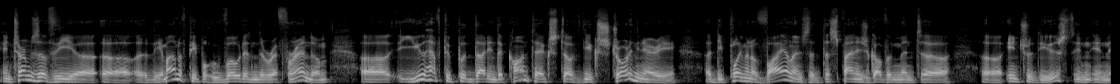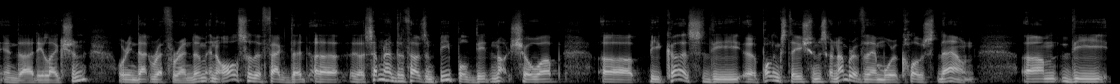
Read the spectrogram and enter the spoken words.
in terms of the, the amount of people who voted in the referendum, you have to put that in the context of the extraordinary deployment of violence that the Spanish government introduced in, in in, that election or in that referendum, and also the fact that uh, uh 700,000 people did not show up uh, because the uh, polling stations, a number of them were closed down. Um, the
